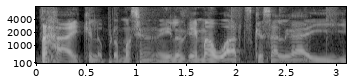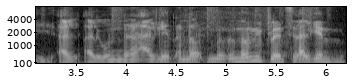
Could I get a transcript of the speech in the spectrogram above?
Ajá, y que lo promocionen. Y los Game Awards, que salga ahí algún, alguien, no, no, un influencer, alguien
